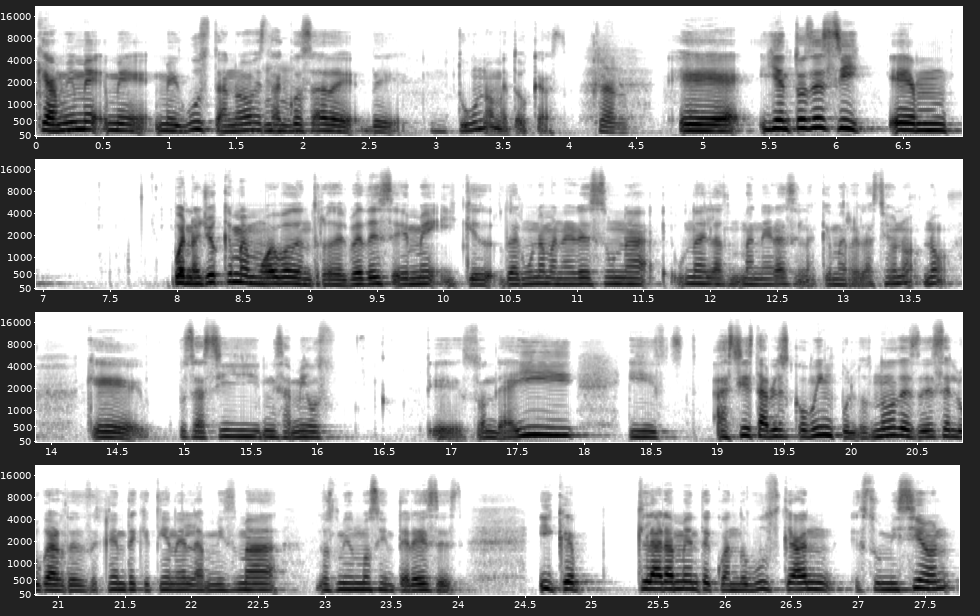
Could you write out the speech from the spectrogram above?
que a mí me, me, me gusta, ¿no? Esta uh -huh. cosa de, de, tú no me tocas. Claro. Eh, y entonces sí, eh, bueno, yo que me muevo dentro del BDSM y que de alguna manera es una, una de las maneras en la que me relaciono, ¿no? Que pues así mis amigos eh, son de ahí y así establezco vínculos, ¿no? Desde ese lugar, desde gente que tiene la misma, los mismos intereses y que claramente cuando buscan sumisión,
